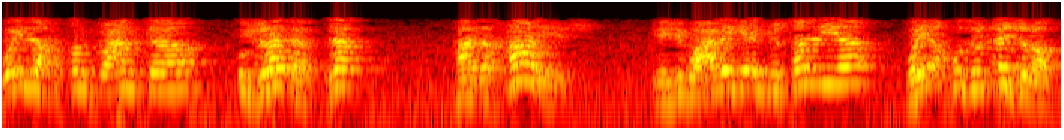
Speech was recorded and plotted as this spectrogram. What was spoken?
وإلا خصمت عنك أجرتك. لا هذا خارج. يجب عليه أن يصلي ويأخذ الأجر.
